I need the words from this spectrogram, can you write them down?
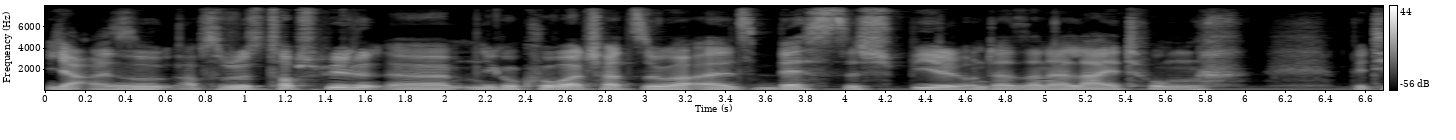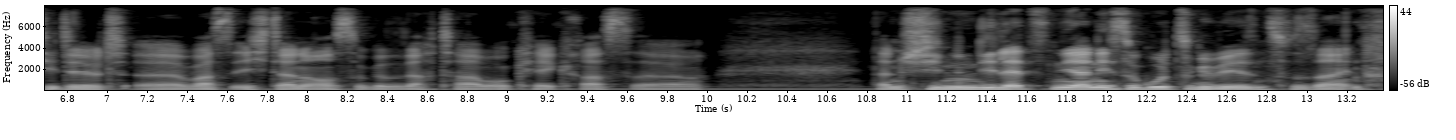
Ja, also absolutes Topspiel. Äh, Nico Kovac hat sogar als bestes Spiel unter seiner Leitung betitelt, äh, was ich dann auch so gedacht habe, okay, krass. Äh, dann schienen die letzten Jahre nicht so gut gewesen zu sein.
